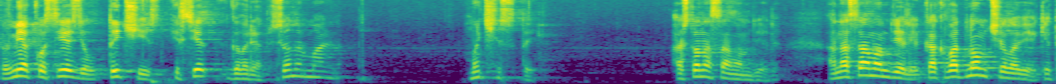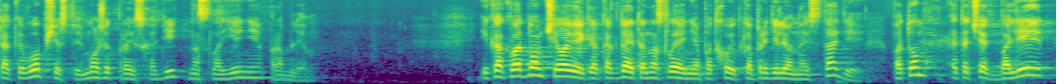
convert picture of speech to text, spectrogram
в Мекку съездил, ты чист. И все говорят, все нормально. Мы чисты. А что на самом деле? А на самом деле, как в одном человеке, так и в обществе может происходить наслоение проблем. И как в одном человеке, когда это наслоение подходит к определенной стадии, потом этот человек болеет,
